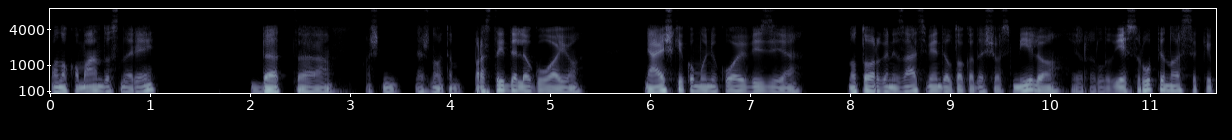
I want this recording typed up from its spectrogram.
mano komandos nariai, bet uh, aš nežinau, ten prastai deleguoju, neaiškiai komunikuoju viziją, nuo to organizacija vien dėl to, kad aš juos myliu ir jais rūpinuosi kaip,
